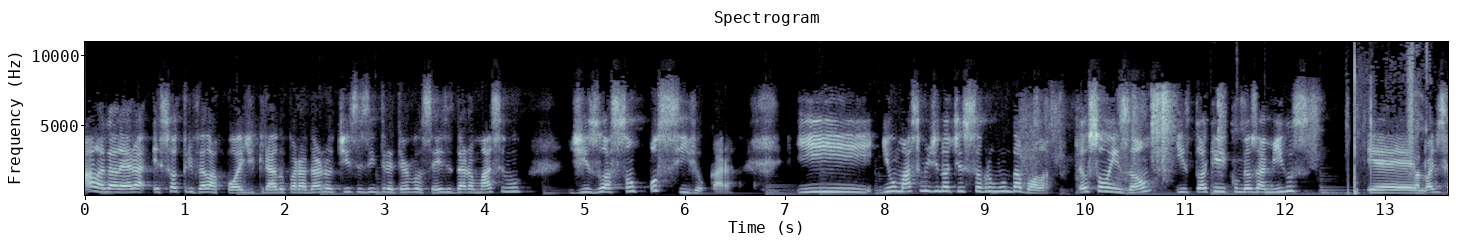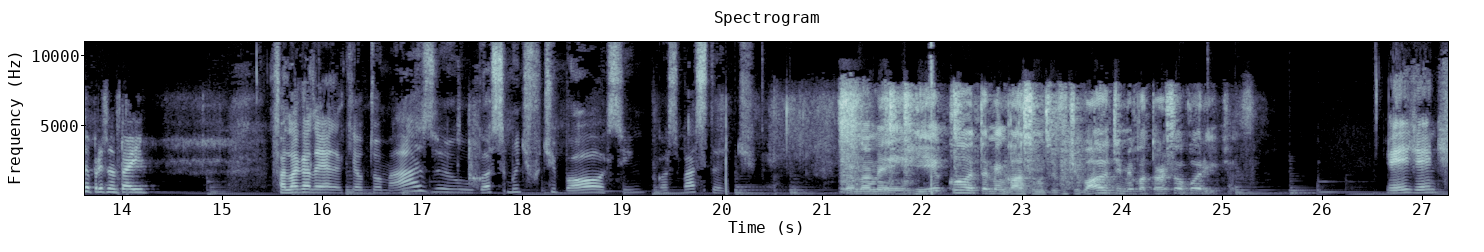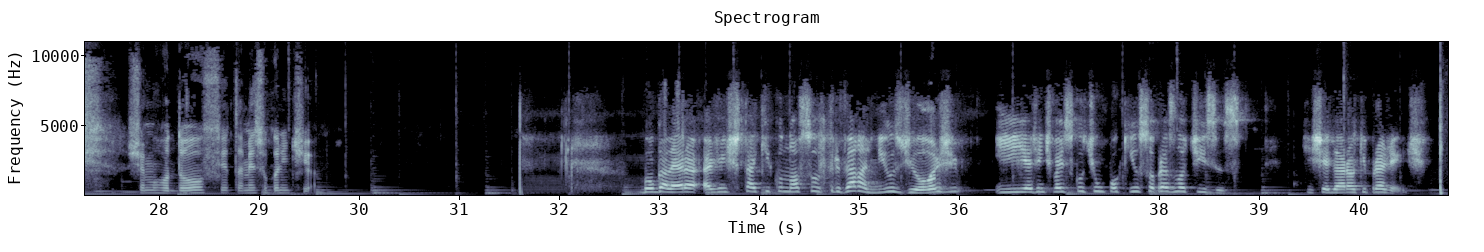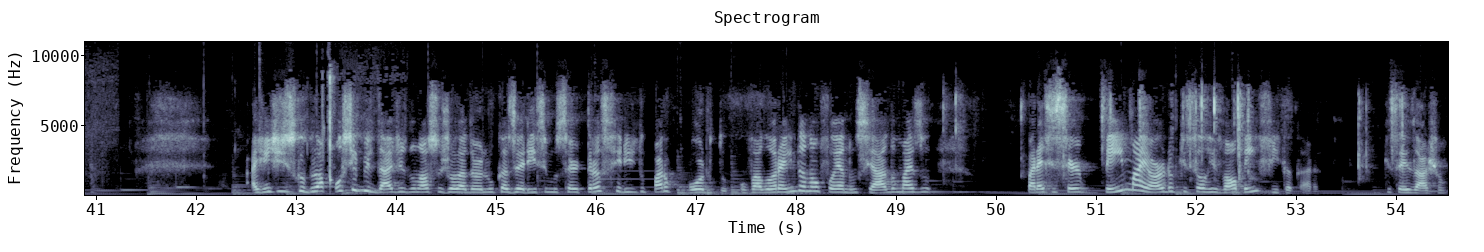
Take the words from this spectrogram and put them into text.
Fala galera, esse é o Trivela Pod, criado para dar notícias, entreter vocês e dar o máximo de zoação possível, cara. E, e o máximo de notícias sobre o mundo da bola. Eu sou o Enzão e estou aqui com meus amigos. É, pode se apresentar aí. Fala galera, aqui é o Tomás, eu gosto muito de futebol, assim, gosto bastante. Meu nome é Henrico, eu também gosto muito de futebol, eu tenho 14 sou Corinthians. Ei gente, chamo Rodolfo, eu também sou corintiano. Bom, galera, a gente está aqui com o nosso Trivela News de hoje e a gente vai discutir um pouquinho sobre as notícias que chegaram aqui pra gente. A gente descobriu a possibilidade do nosso jogador Lucas Veríssimo ser transferido para o Porto. O valor ainda não foi anunciado, mas o... parece ser bem maior do que seu rival Benfica, cara. O que vocês acham?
